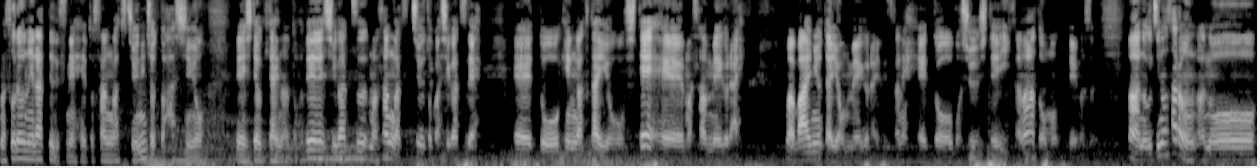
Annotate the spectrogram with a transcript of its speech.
まあ、それを狙ってですね、えっ、ー、と、3月中にちょっと発信を、えー、しておきたいなと。で、4月、まあ、3月中とか4月で、えっ、ー、と、見学対応をして、えまあ、3名ぐらい、まあ、場合によっては4名ぐらいですかね、えっ、と、募集していいかなと思っています。まあ、あの、うちのサロン、あの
